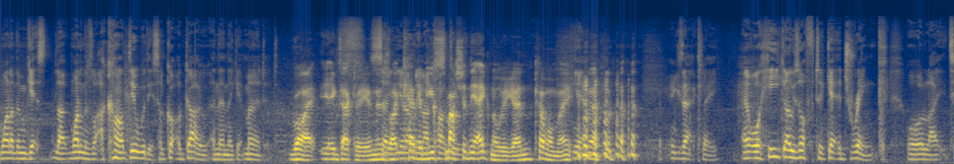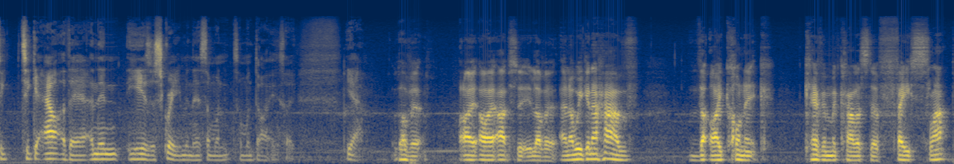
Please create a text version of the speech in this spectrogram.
one of them gets like one of them's like, I can't deal with this. I've got to go, and then they get murdered. Right. Yeah, exactly. And then So, it's like, you know what I Kevin, mean? I you smashing the eggnog again? Come on, mate. Yeah, exactly. And- Or he goes off to get a drink, or like to to get out of there, and then he hears a scream, and there's someone someone dying. So, yeah, Love it. I, I absolutely love it. And are we going to have the iconic Kevin McAllister face slap?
